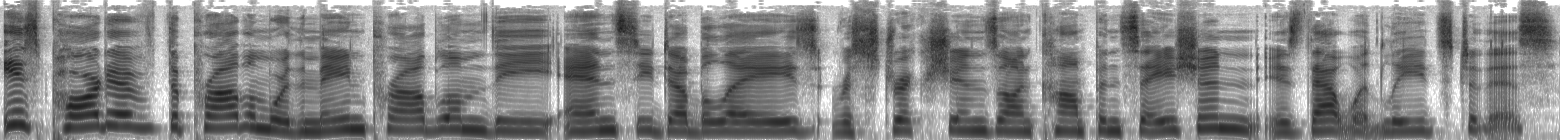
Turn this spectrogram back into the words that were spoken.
is part of the problem or the main problem the NCAA's restrictions on compensation? Is that what leads to this?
